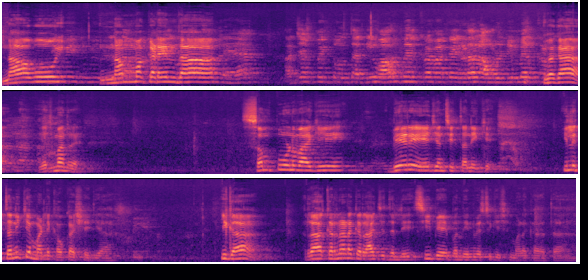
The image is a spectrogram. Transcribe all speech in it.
ನಾವು ನಮ್ಮ ಕಡೆಯಿಂದ ಇವಾಗ ಯಜಮಾನ್ರೆ ಸಂಪೂರ್ಣವಾಗಿ ಬೇರೆ ಏಜೆನ್ಸಿ ತನಿಖೆ. ಇಲ್ಲಿ ತನಿಖೆ ಮಾಡಲಿಕ್ಕೆ ಅವಕಾಶ ಇದೆಯಾ? ಈಗ ರಾ ಕರ್ನಾಟಕ ರಾಜ್ಯದಲ್ಲಿ ಸಿ ಬಿ ಐ ಬಂದು ಇನ್ವೆಸ್ಟಿಗೇಷನ್ ಮಾಡೋಕ್ಕಾಗತ್ತಾ?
